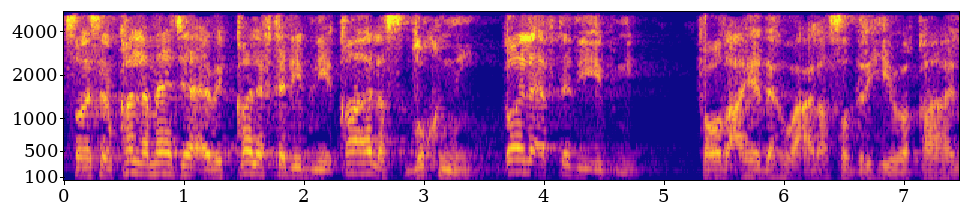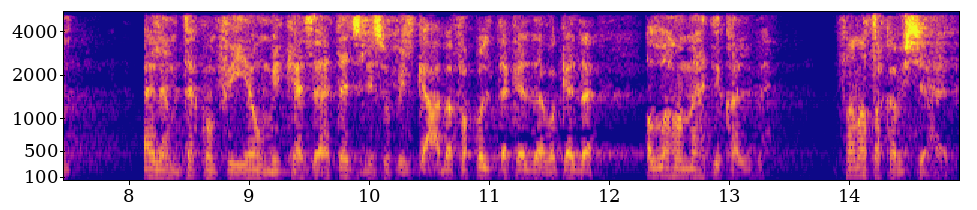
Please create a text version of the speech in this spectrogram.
صلى الله عليه وسلم. قال ما جاء بك؟ قال افتدي ابني. قال اصدقني. قال أفتدي ابني. فوضع يده على صدره وقال ألم تكن في يوم كذا تجلس في الكعبة؟ فقلت كذا وكذا. اللهم اهد قلبه. فنطق بالشهادة.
